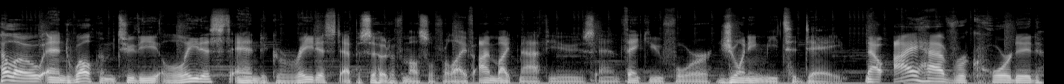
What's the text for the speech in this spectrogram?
Hello, and welcome to the latest and greatest episode of Muscle for Life. I'm Mike Matthews, and thank you for joining me today. Now, I have recorded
